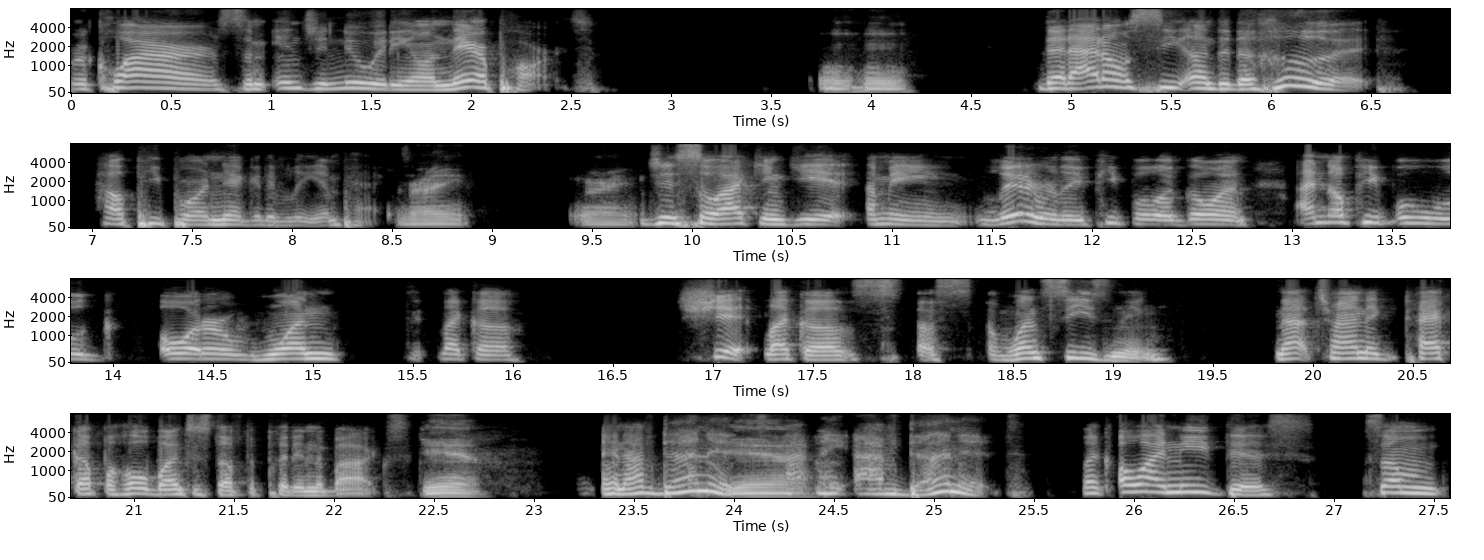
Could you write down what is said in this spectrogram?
requires some ingenuity on their part hmm that I don't see under the hood how people are negatively impacted. Right, right. Just so I can get, I mean, literally, people are going. I know people who will order one, like a shit, like a one seasoning, not trying to pack up a whole bunch of stuff to put in the box. Yeah, And I've done it. Yeah. I mean, I've done it. Like, oh, I need this, some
